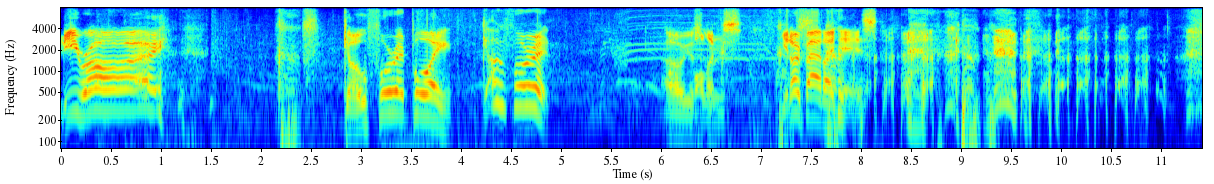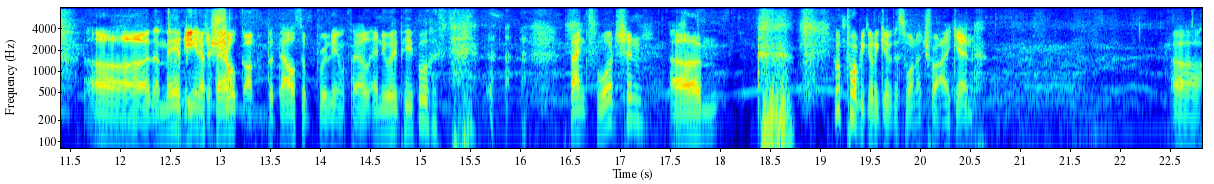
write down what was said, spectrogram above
Leroy! Go for it, boy! Go for it! Oh, you're screwed. Bollocks. You know bad ideas. Uh, that may have been a fail, shotgun. but that was a brilliant fail. Anyway, people, thanks for watching. Um, we're probably going to give this one a try again. Uh,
